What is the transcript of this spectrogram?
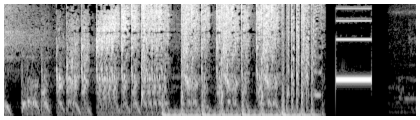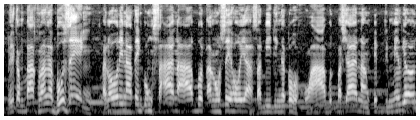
Welcome back mga busing! Panoorin natin kung saan aabot ang Jose Hoya sa bidding na to. Kung aabot ba siya ng 50 million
